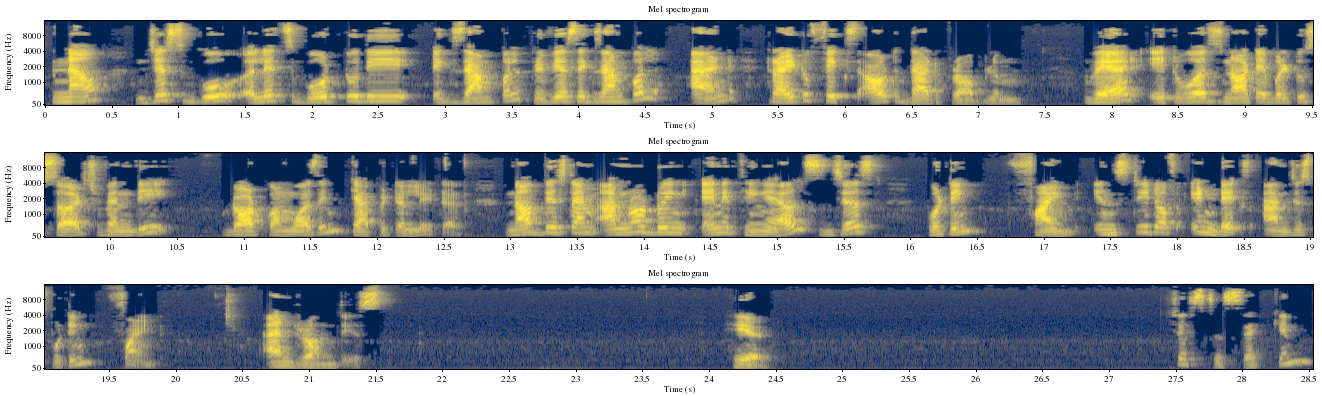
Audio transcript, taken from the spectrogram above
now just go uh, let's go to the example previous example and try to fix out that problem where it was not able to search when the dot com was in capital letter. Now this time i'm not doing anything else just putting find. Instead of index i'm just putting find and run this. Here. Just a second.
